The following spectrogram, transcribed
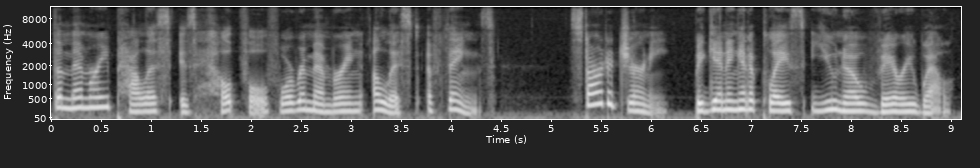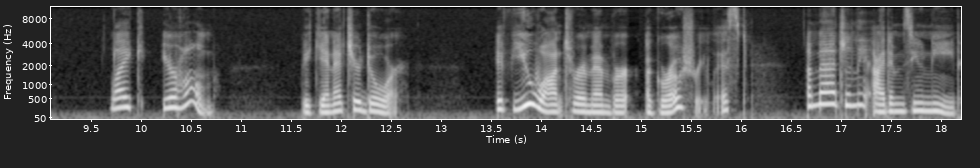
the Memory Palace is helpful for remembering a list of things. Start a journey, beginning at a place you know very well like your home. Begin at your door. If you want to remember a grocery list, imagine the items you need.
